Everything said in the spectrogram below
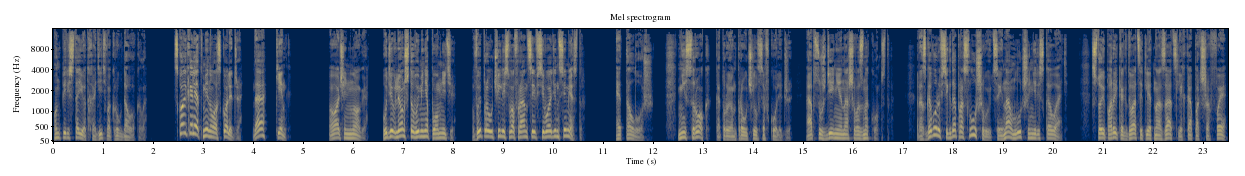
Он перестает ходить вокруг да около. Сколько лет минуло с колледжа, да, Кинг? Очень много. Удивлен, что вы меня помните. Вы проучились во Франции всего один семестр. Это ложь. Не срок, который он проучился в колледже, а обсуждение нашего знакомства. Разговоры всегда прослушиваются, и нам лучше не рисковать. С той поры, как 20 лет назад, слегка под шофе,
